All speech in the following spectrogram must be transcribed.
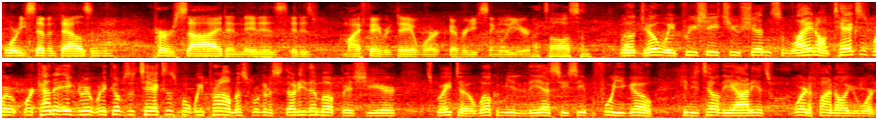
47,000 per side. And it is, it is my favorite day of work every single year. That's awesome. Well, Joe, we appreciate you shedding some light on Texas. We're, we're kind of ignorant when it comes to Texas, but we promise we're going to study them up this year. It's great to welcome you to the SEC. Before you go, can you tell the audience where to find all your work?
